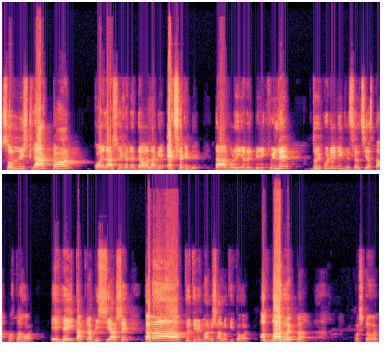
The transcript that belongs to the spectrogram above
চল্লিশ লাখ টন কয়লা সেখানে দেওয়া লাগে এক সেকেন্ডে তারপরে হিয়নের বিরিক ফিল্ডে দুই কোটি ডিগ্রি সেলসিয়াস তাপমাত্রা হয়। এই হেই তাপটা বিশ্বে আসে তাম পৃথিবীর মানুষ আলোকিত হয়। আল্লাহ একবার। কষ্ট হয়।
